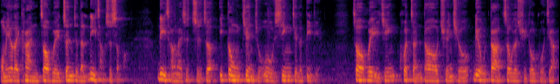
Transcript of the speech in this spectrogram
我们要来看教会真正的立场是什么？立场乃是指着一栋建筑物新建的地点。教会已经扩展到全球六大洲的许多国家。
